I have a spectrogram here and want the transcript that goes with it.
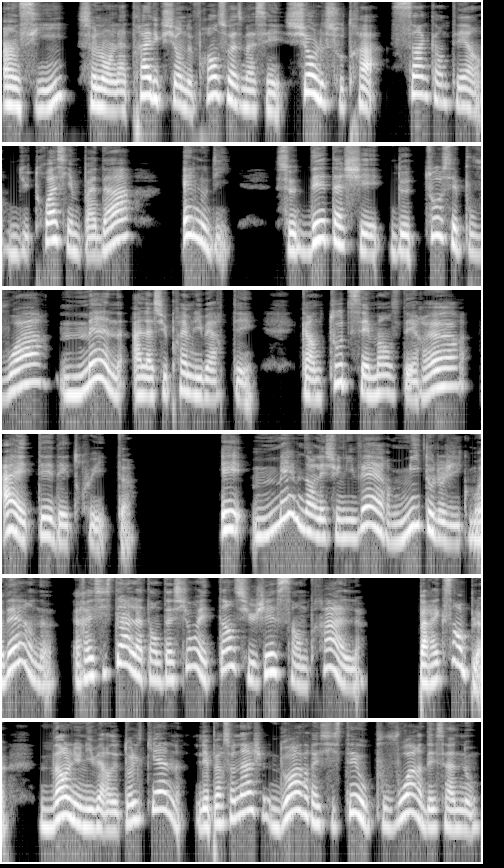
Ainsi, selon la traduction de Françoise Massé sur le Sutra 51 du troisième pada, elle nous dit Se détacher de tous ses pouvoirs mène à la suprême liberté, quand toute sémence d'erreur a été détruite. Et même dans les univers mythologiques modernes, résister à la tentation est un sujet central. Par exemple, dans l'univers de Tolkien, les personnages doivent résister au pouvoir des anneaux.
